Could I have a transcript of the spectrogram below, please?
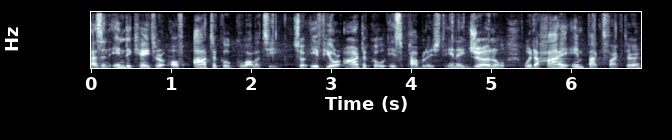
as an indicator of article quality. So, if your article is published in a journal with a high impact factor,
